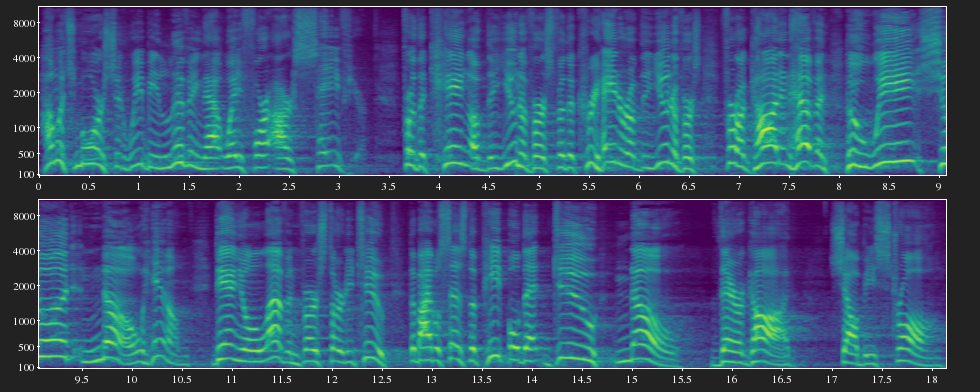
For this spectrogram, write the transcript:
How much more should we be living that way for our Savior? for the King of the universe, for the Creator of the universe, for a God in heaven who we should know Him. Daniel 11, verse 32, the Bible says, The people that do know their God shall be strong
